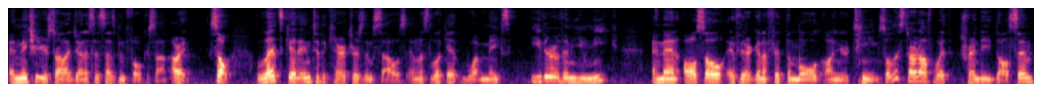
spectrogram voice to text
and make sure your Starlight Genesis has been focused on. All right, so let's get into the characters themselves and let's look at what makes either of them unique and then also if they're going to fit the mold on your team. So let's start off with Trendy Dhalsim,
